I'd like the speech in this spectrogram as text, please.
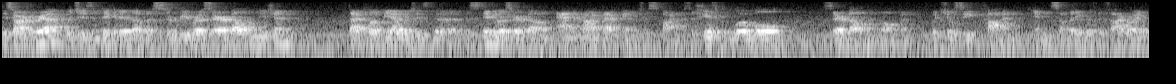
dysarthria, which is indicative of a cerebrocerebellum lesion, diplopia, which is the vestibulocerebellum, and the chronic back pain, which is spinal. So she has global cerebellum involvement, which you'll see common in somebody with a thyroid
